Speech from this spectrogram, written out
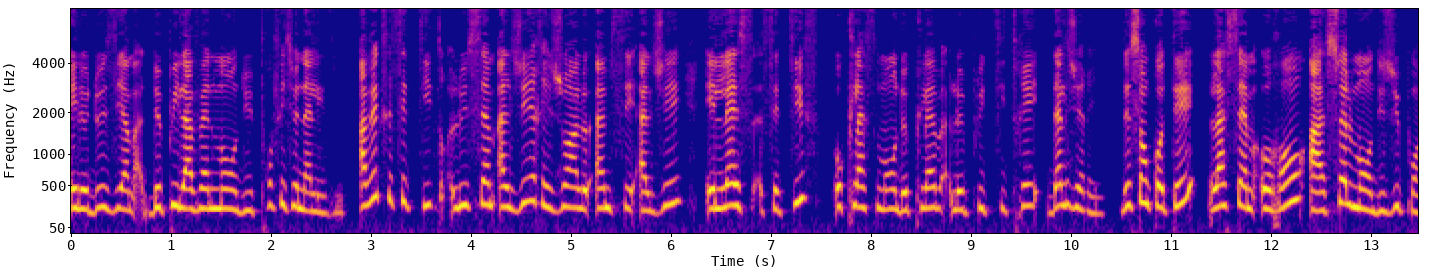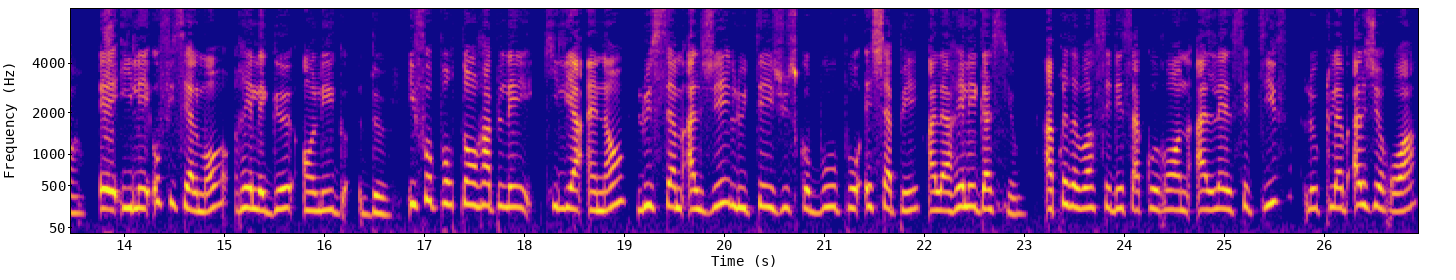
et le deuxième depuis l'avènement du professionnalisme. Avec ces sept titres, l'USM Alger rejoint le MC Alger et laisse titres au classement de club le plus titré d'Algérie. De son côté, l'ASM Oran a seulement 18 points et il est officiellement relégué en Ligue 2. Il faut pourtant rappeler qu'il y a un an, l'USM Alger luttait jusqu'au bout pour échapper à la relégation. Après avoir cédé sa couronne à l'AS Sétif, le club algérois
